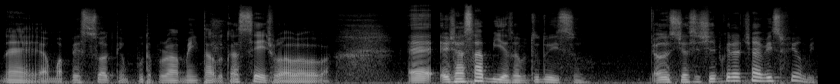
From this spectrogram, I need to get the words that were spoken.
né, é uma pessoa que tem um puta problema mental do cacete, blá blá blá. É, eu já sabia sobre tudo isso. Antes de assistir, porque eu já tinha visto filme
